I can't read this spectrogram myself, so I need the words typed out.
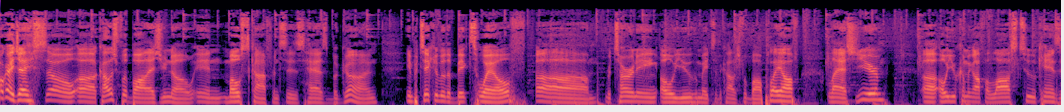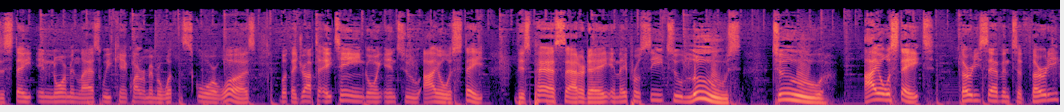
Okay, Jay. So, uh, college football, as you know, in most conferences has begun. In particular, the Big 12, um, returning OU, who made to the college football playoff last year. Uh, OU coming off a loss to Kansas State in Norman last week. Can't quite remember what the score was, but they dropped to 18 going into Iowa State this past Saturday, and they proceed to lose to Iowa State 37 to 30,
